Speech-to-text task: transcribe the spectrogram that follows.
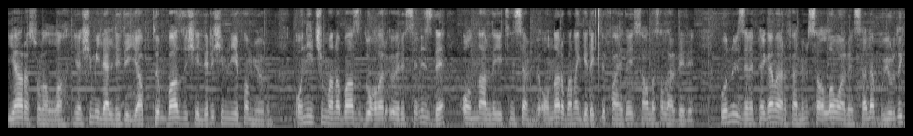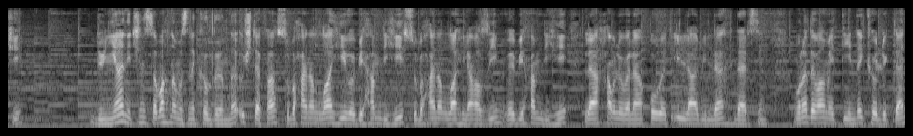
Ya Resulallah yaşım ilerledi yaptığım bazı şeyleri şimdi yapamıyorum. Onun için bana bazı dualar öğretseniz de onlarla yetinsem ve onlar bana gerekli faydayı sağlasalar dedi. Bunun üzerine Peygamber Efendimiz sallallahu aleyhi ve sellem buyurdu ki Dünyan için sabah namazını kıldığında üç defa Subhanallahi ve bihamdihi Subhanallahil azim ve bihamdihi La havle ve la kuvvet illa billah dersin. Buna devam ettiğinde körlükten,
